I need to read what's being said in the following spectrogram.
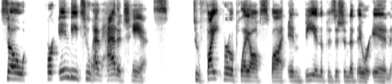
So for Indy to have had a chance to fight for the playoff spot and be in the position that they were in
